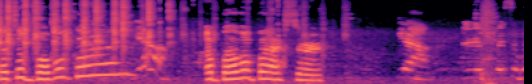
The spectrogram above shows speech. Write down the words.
That's a bubble gun? Yeah. A bubble blaster. Yeah. And it's like a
